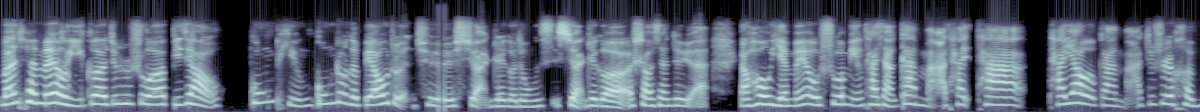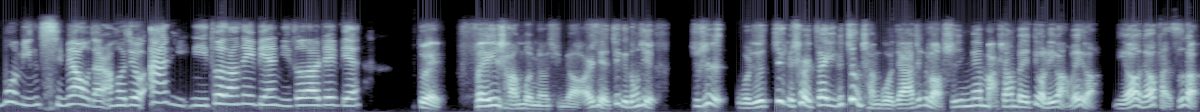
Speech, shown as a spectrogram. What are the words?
完全没有一个就是说比较公平公正的标准去选这个东西，选这个少先队员，然后也没有说明他想干嘛，他他他要干嘛，就是很莫名其妙的，然后就啊，你你坐到那边，你坐到这边，对，非常莫名其妙，而且这个东西就是，我觉得这个事儿在一个正常国家，这个老师应该马上被调离岗位了。你要你要反思的，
